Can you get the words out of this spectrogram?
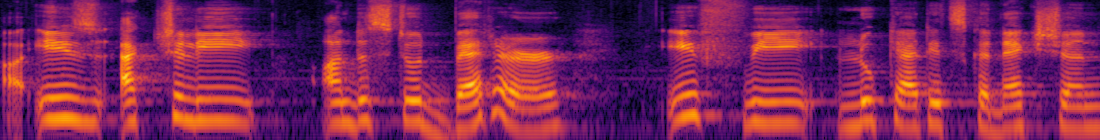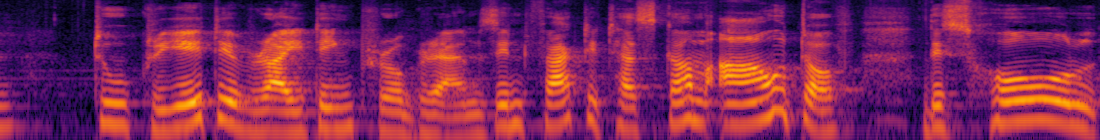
uh, is actually understood better if we look at its connection to creative writing programs. In fact, it has come out of this whole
